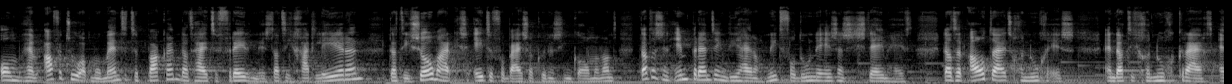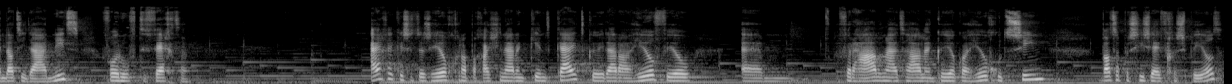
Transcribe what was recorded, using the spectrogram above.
om hem af en toe op momenten te pakken dat hij tevreden is. Dat hij gaat leren, dat hij zomaar eens eten voorbij zou kunnen zien komen. Want dat is een imprinting die hij nog niet voldoende in zijn systeem heeft. Dat er altijd genoeg is en dat hij genoeg krijgt en dat hij daar niet voor hoeft te vechten eigenlijk is het dus heel grappig. Als je naar een kind kijkt, kun je daar al heel veel um, verhalen uithalen. En kun je ook al heel goed zien wat er precies heeft gespeeld.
